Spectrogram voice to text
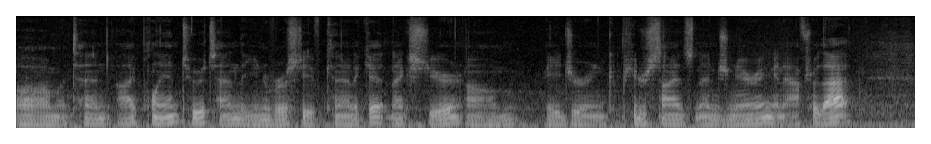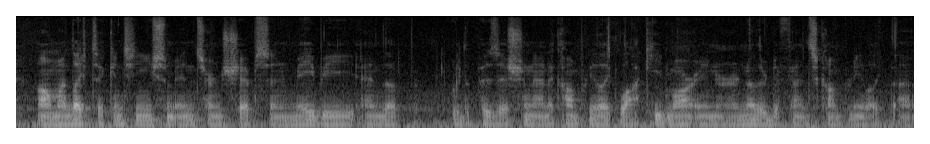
a, um, attend. I plan to attend the University of Connecticut next year, um, major in computer science and engineering, and after that, um, I'd like to continue some internships and maybe end up with a position at a company like Lockheed Martin or another defense company like that.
